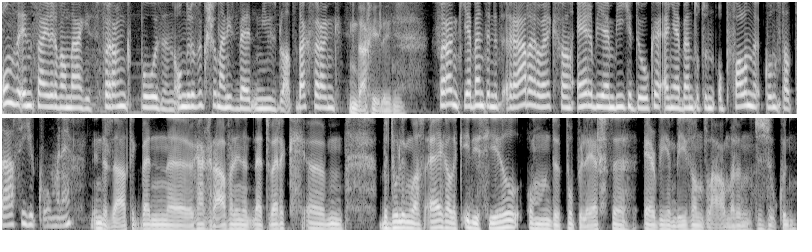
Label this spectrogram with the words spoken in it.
Onze insider vandaag is Frank Pozen, onderzoeksjournalist bij het Nieuwsblad. Dag Frank. Dag Helene. Frank, jij bent in het radarwerk van Airbnb gedoken en jij bent tot een opvallende constatatie gekomen. Hè? Inderdaad, ik ben eh, gaan graven in het netwerk. Ehm bedoeling was eigenlijk initieel om de populairste Airbnb van Vlaanderen te zoeken.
